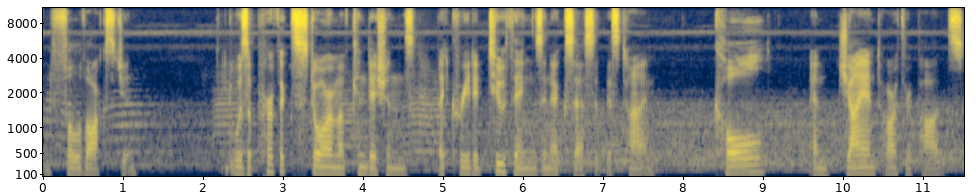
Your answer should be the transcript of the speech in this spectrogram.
and full of oxygen. It was a perfect storm of conditions that created two things in excess at this time coal and giant arthropods.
